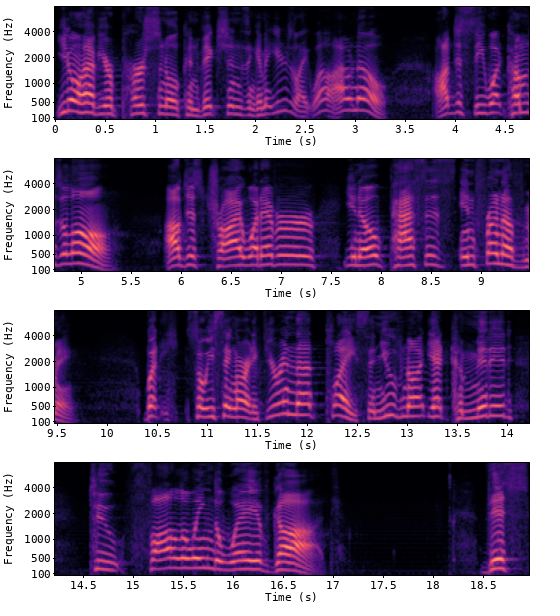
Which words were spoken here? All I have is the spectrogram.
You don't have your personal convictions and commit. You're just like, well, I don't know. I'll just see what comes along. I'll just try whatever you know, passes in front of me. But so he's saying, all right, if you're in that place and you've not yet committed to following the way of God, this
